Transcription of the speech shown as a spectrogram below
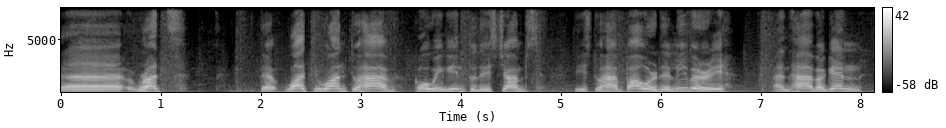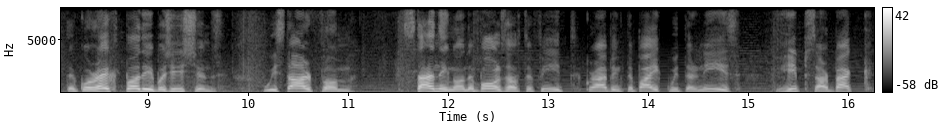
uh, ruts. The, what you want to have going into these jumps is to have power delivery and have again the correct body positions. We start from standing on the balls of the feet, grabbing the bike with their knees, hips are back,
